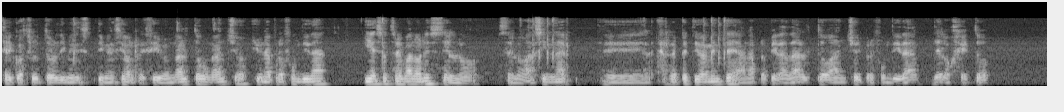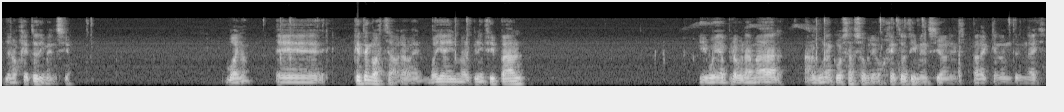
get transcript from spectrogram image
El constructor dimensión recibe un alto, un ancho y una profundidad y esos tres valores se lo, se lo asigna eh, respectivamente a la propiedad alto, ancho y profundidad del objeto, del objeto dimensión. Bueno, eh, ¿qué tengo hasta ahora? A ver, voy a irme al principal y voy a programar alguna cosa sobre objetos dimensiones para que lo entendáis.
